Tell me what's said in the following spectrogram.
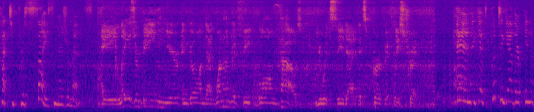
cut to precise measurements. A laser beam here and go on that 100 feet long house, you would see that it's perfectly straight. And it gets put together in a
